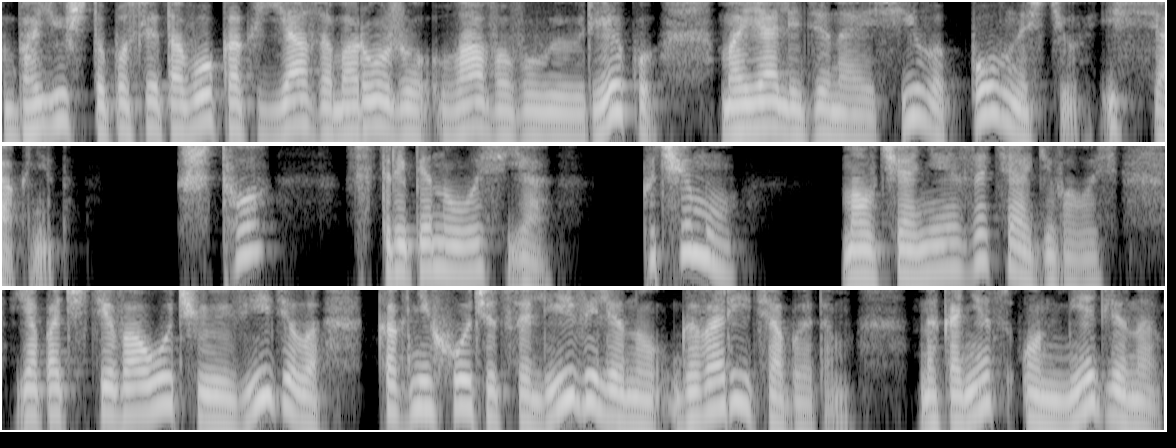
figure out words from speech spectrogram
боюсь, что после того, как я заморожу лавовую реку, моя ледяная сила полностью иссякнет». «Что?» — встрепенулась я. «Почему?» Молчание затягивалось. Я почти воочию видела, как не хочется Ливелину говорить об этом. Наконец он медленно,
